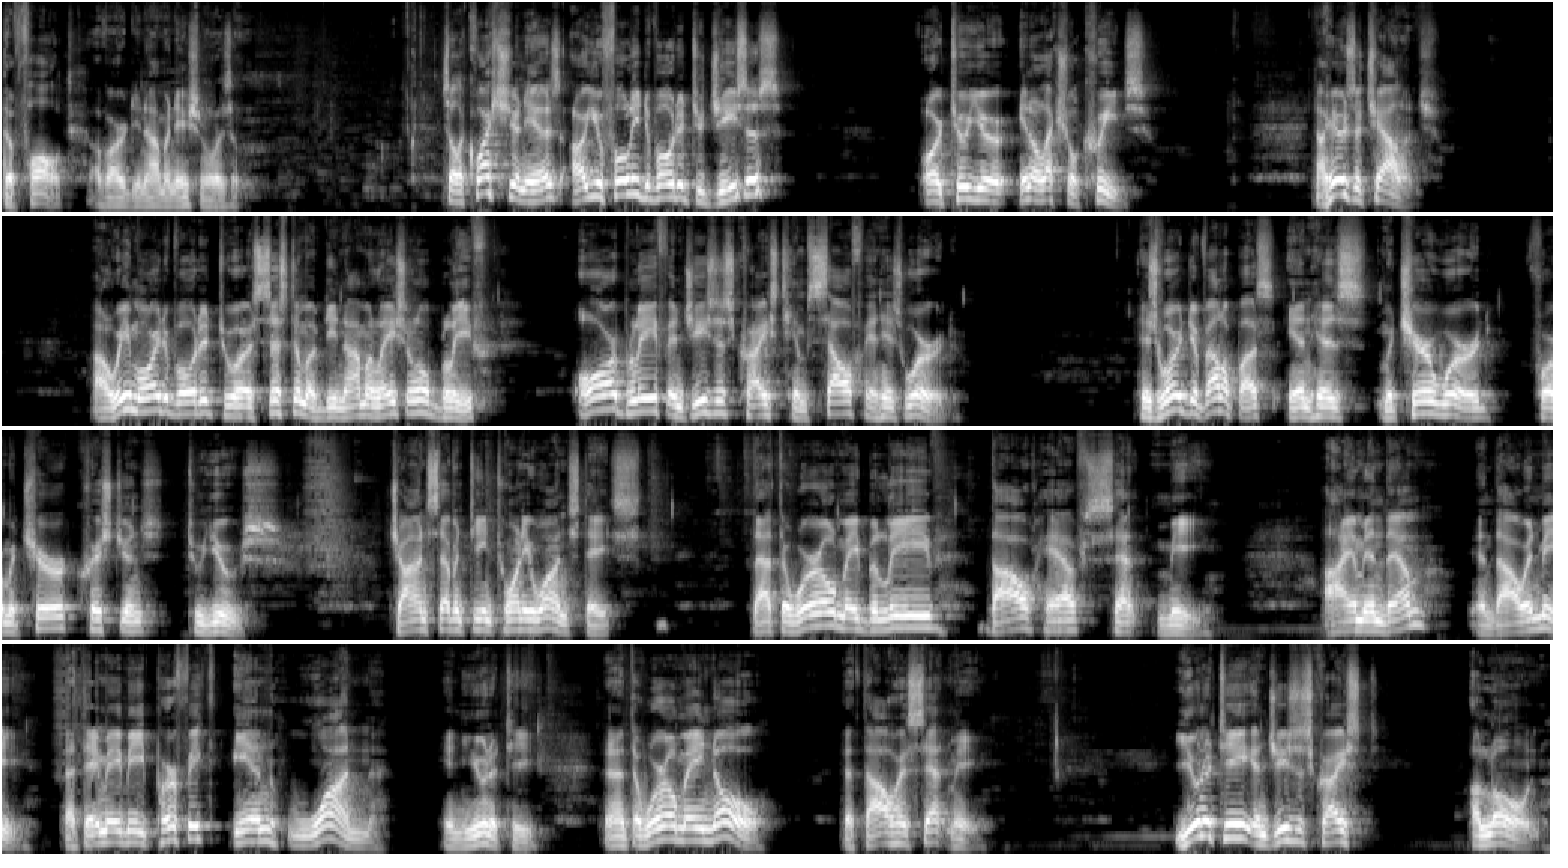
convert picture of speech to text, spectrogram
the fault of our denominationalism. So the question is are you fully devoted to Jesus or to your intellectual creeds? Now, here's a challenge. Are we more devoted to a system of denominational belief or belief in Jesus Christ Himself and His Word? His Word develop us in His mature Word for mature Christians to use. John 17, 21 states, that the world may believe thou have sent me. I am in them, and thou in me, that they may be perfect in one, in unity, and that the world may know that thou hast sent me. Unity in Jesus Christ alone,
